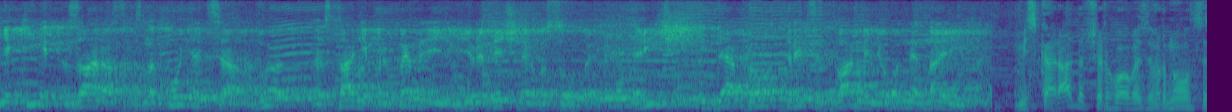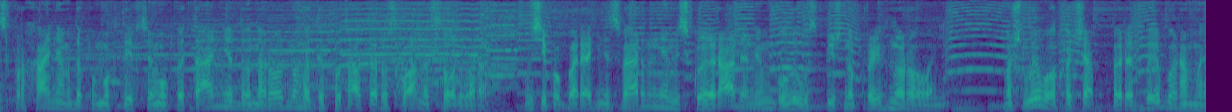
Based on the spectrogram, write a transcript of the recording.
які зараз знаходяться в стані припинення юридичної особи. Річ йде про 32 мільйони на рік. Міська рада чергове звернулася з проханням допомогти в цьому питанні до народного депутата Руслана Сольвара. Усі попередні звернення міської ради ним були успішно проігноровані. Можливо, хоча б перед виборами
